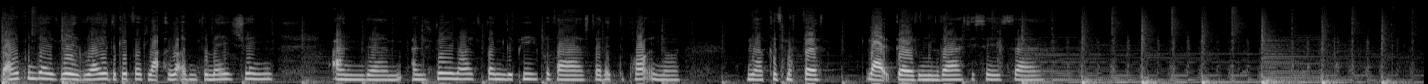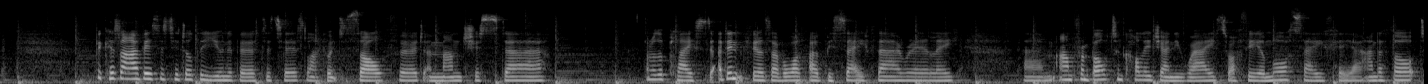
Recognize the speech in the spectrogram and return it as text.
the open day is really great. They give us like, a lot of information and um, and it's really nice, friendly people there. So they're supporting us, you know, because my first like day of university, so. Because I visited other universities, like I went to Salford and Manchester, and other places, I didn't feel as though I'd be safe there really. Um, I'm from Bolton College anyway, so I feel more safe here, and I thought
